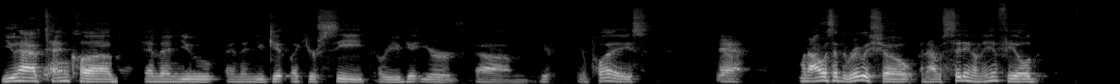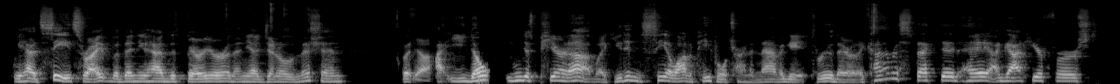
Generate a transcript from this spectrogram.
you have ten club, and then you and then you get like your seat or you get your um your your place. Yeah. And when I was at the Wrigley show and I was sitting on the infield, we had seats, right? But then you had this barrier, and then you had general admission. But Yeah. I, you don't even just peering up. Like you didn't see a lot of people trying to navigate through there. They kind of respected, hey, I got here first.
